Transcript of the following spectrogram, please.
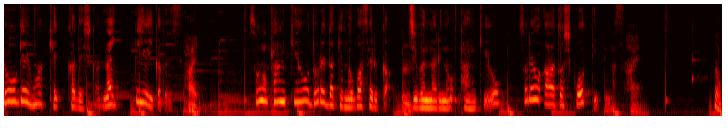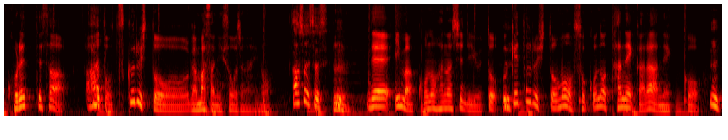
表現は結果でしかないっていう言い方です。はいその探求をどれだけ伸ばせるか、うん。自分なりの探求をそれをアート思考って言っています。はい。でもこれってさアートを作る人がまさにそうじゃないの、あそうですそうです、うん。で今この話で言うとうん。受け取る人もそこの種から根っこ、うん。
